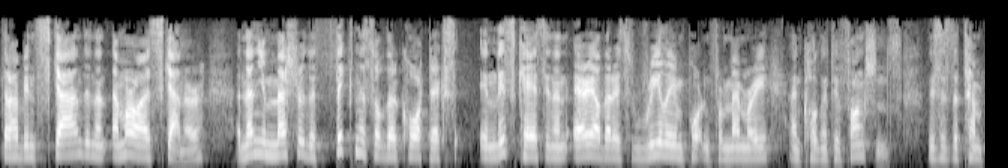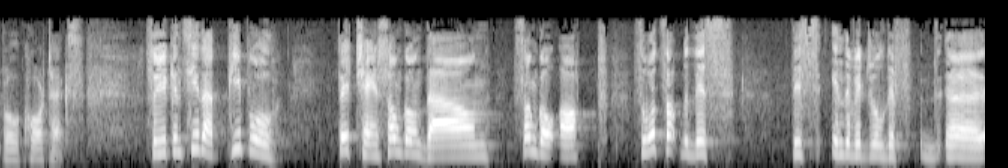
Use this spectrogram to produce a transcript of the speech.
that have been scanned in an MRI scanner, and then you measure the thickness of their cortex, in this case, in an area that is really important for memory and cognitive functions. This is the temporal cortex. So you can see that people, they change. Some go down, some go up. So what's up with this, this individual dif- uh,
